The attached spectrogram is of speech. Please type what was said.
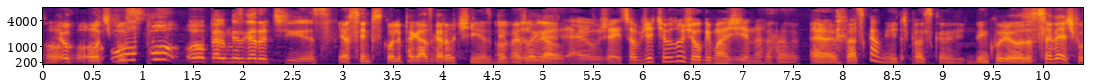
ou, eu ou, tipo. Upo ou eu pego minhas garotinhas? Eu sempre escolho pegar as garotinhas, bem mais legal. É, o jeito, esse é o objetivo do jogo, imagina. Uhum. É, basicamente, basicamente. Bem curioso. Você vê, tipo,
